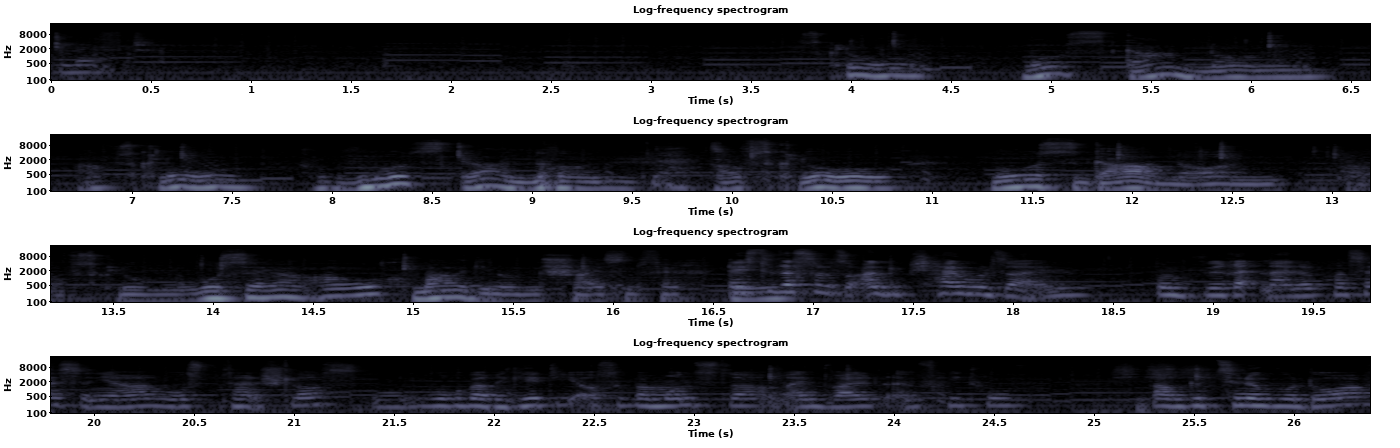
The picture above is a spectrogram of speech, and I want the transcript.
To left. Aufs Klo muss Ganon. Aufs Klo muss Ganon. Aufs Klo muss Ganon. Aufs Klo muss er auch mal gehen und scheißen fett. Denkst du, das soll so angeblich Hyrule sein? Und wir retten eine Prinzessin, ja? Wo ist ein Schloss? Wo, worüber regiert die? Außer über Monster und einem Wald und einem Friedhof? Warum gibt es hier nirgendwo ein Dorf?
